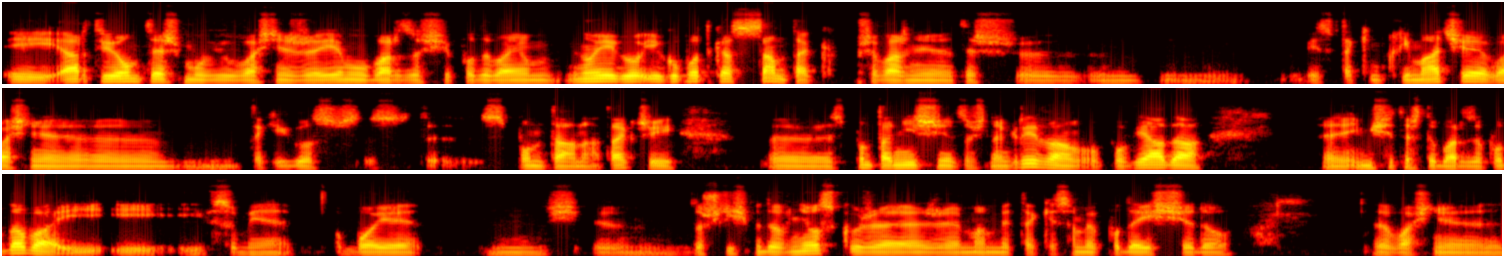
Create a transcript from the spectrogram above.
I Artyom też mówił właśnie, że jemu bardzo się podobają, no jego, jego podcast sam tak przeważnie też y, jest w takim klimacie właśnie y, takiego spontana, tak, czyli y, spontanicznie coś nagrywam, opowiada y, i mi się też to bardzo podoba i, i, i w sumie oboje mm, y, doszliśmy do wniosku, że, że mamy takie same podejście do, do właśnie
